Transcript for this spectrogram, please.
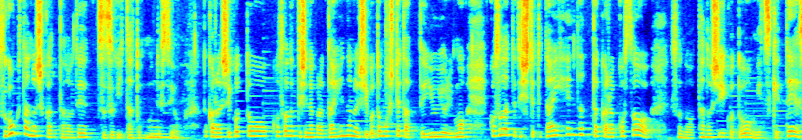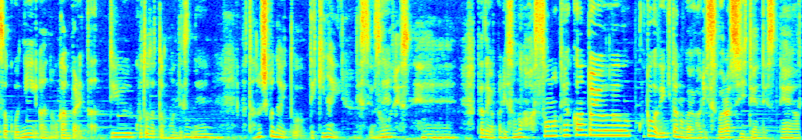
すごく楽しかったので続いたと思うんですよ。だから仕事を子育てしながら大変なのに仕事もしてたっていうよりも、子育てしてて大変だったからこそ、その楽しいことを見つけて、そこにあの頑張れたっていうことだと思うんですね。楽しくないとできないんですよね。そうですね。ただやっぱりその発想の転換ということができたのがやはり素晴らしい点ですね。あの、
